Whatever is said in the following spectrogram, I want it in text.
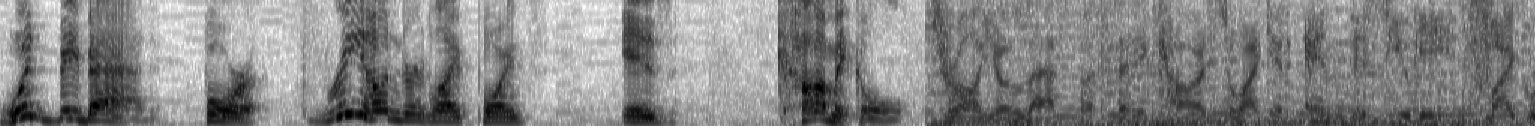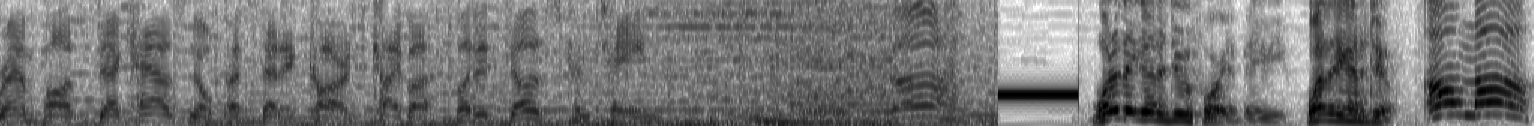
would be bad. For 300 life points is comical. Draw your last pathetic card so I can end this, Yugi. My grandpa's deck has no pathetic cards, Kaiba, but it does contain. Ah! What are they gonna do for you, baby? What are they gonna do? Oh no,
